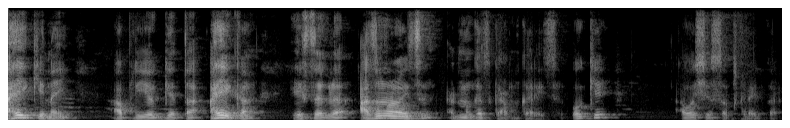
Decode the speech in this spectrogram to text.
आहे की नाही आपली योग्यता आहे का हे सगळं आजमावायचं आणि मगच काम करायचं. ओके? अवश्य सबस्क्राईब करा.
